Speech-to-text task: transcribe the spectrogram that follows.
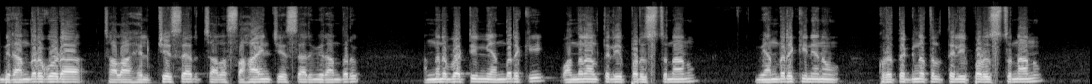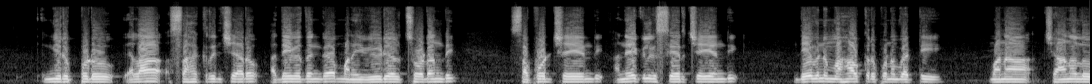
మీరందరూ కూడా చాలా హెల్ప్ చేశారు చాలా సహాయం చేశారు మీరందరూ. అందరిని బట్టి మీ అందరికీ వందనాలు తెలియపరుస్తున్నాను. మీ అందరికీ నేను కృతజ్ఞతలు తెలియపరుస్తున్నాను. మీరు ఇప్పుడు ఎలా సహకరించారో అదేవిధంగా మన ఈ వీడియోలు చూడండి సపోర్ట్ చేయండి అనేకులకు షేర్ చేయండి. దేవుని మహాకృపను బట్టి మన ఛానల్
